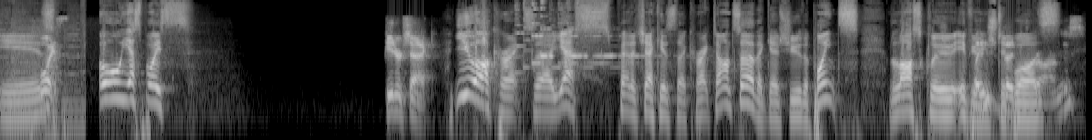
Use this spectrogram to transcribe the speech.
Is Boyce. oh yes, Boyce. Peter Cech. You are correct, sir. Yes, Peter Cech is the correct answer. That gives you the points. The last clue, if you're interested, the was drums.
